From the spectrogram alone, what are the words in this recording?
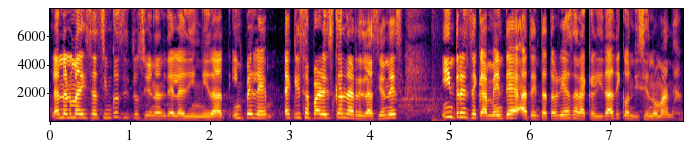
La normalización constitucional de la dignidad impele a que desaparezcan las relaciones intrínsecamente atentatorias a la calidad y condición humana.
